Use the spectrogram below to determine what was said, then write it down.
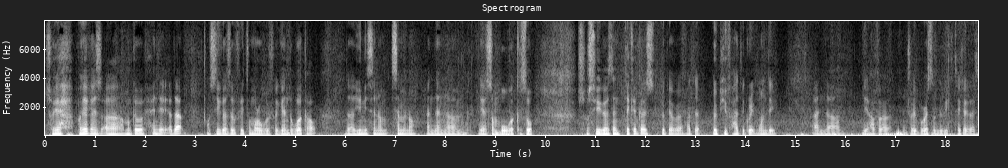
So yeah, but yeah, guys, uh, I'm gonna go end it at that. I'll see you guys hopefully tomorrow with again the workout, the uni seminar, and then um, yeah, some more work as well. So see you guys then. Take care, guys. Hope you ever had the hope you've had a great Monday, and um, yeah, have a enjoyable rest of the week. Take care, guys.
